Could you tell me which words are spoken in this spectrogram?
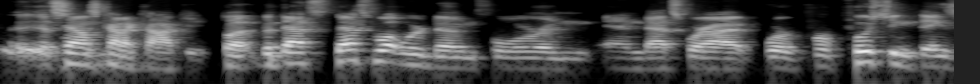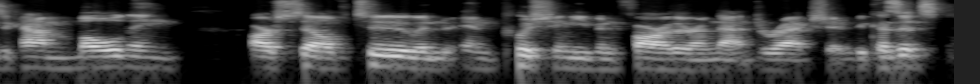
it sounds kind of cocky, but, but that's, that's what we're known for. And, and that's where I, we're, we're pushing things and kind of molding ourselves to and, and pushing even farther in that direction because it's,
